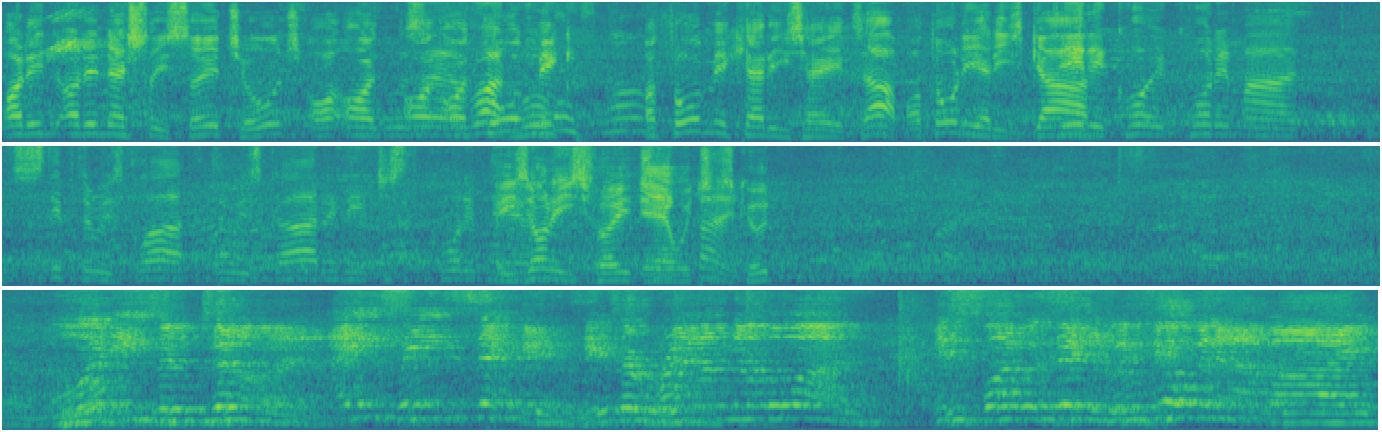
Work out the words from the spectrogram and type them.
I didn't. I didn't actually see it, George. I, I, was I, a I right thought hook. Mick. I thought Mick had his hands up. I thought he had his Did guard. he caught, he caught him uh, slip through his guard, through his guard, and he just caught him. He's on his feet now, which is good. Ladies and gentlemen, 18 seconds It's a round number one. This fight was ended with your winner by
